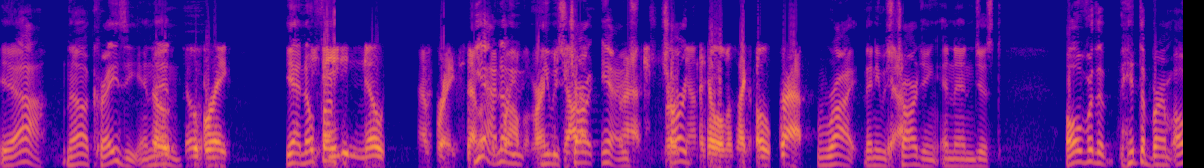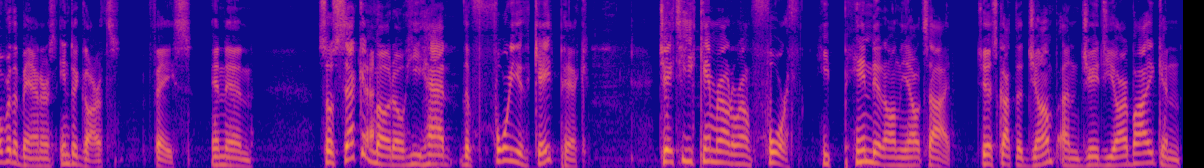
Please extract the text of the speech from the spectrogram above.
Yeah. No, crazy. And No, then no break. yeah, no And fun. he didn't know he have brakes. That Yeah, was no, he- problem, right? he was got char- up, yeah, he was crashed, char- rode down the hill and was like, oh crap. Right. Then he was Yeah. charging and then just over the hit the berm over the banners into Garth's face. And then so second moto he had the 40th gate pick. JT he came around around 4th. He pinned it on the outside. Just got the jump on JGR bike and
